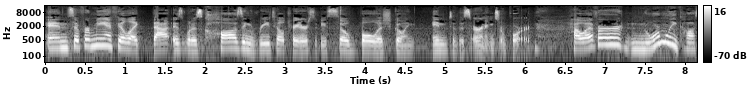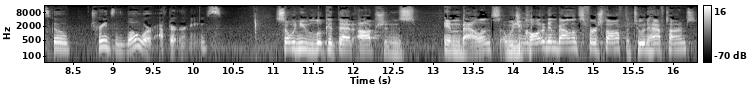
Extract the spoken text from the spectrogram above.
And so for me, I feel like that is what is causing retail traders to be so bullish going into this earnings report. However, normally Costco trades lower after earnings. So when you look at that options imbalance, would you Mhm. call it an imbalance first off, the two and a half times?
